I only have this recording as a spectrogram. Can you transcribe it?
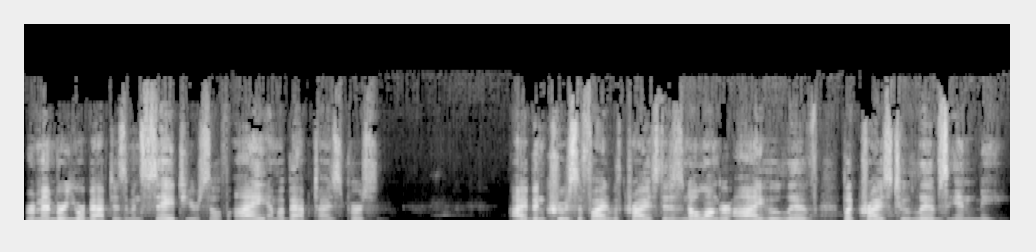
Remember your baptism and say to yourself, I am a baptized person. I have been crucified with Christ. It is no longer I who live, but Christ who lives in me.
